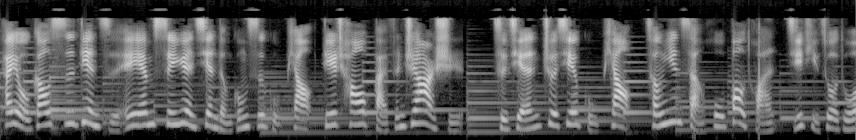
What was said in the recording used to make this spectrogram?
还有高斯电子、AMC 院线等公司股票跌超百分之二十。此前这些股票曾因散户抱团集体做多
